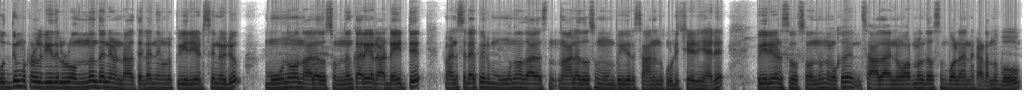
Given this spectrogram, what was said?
ബുദ്ധിമുട്ടുള്ള രീതിയിലുള്ള ഒന്നും തന്നെ ഉണ്ടാകത്തില്ല. നിങ്ങൾ പീരിയഡ്സിന് ഒരു മൂന്നോ നാലോ ദിവസം നിങ്ങൾക്കറിയാലോ ഡേറ്റ് മനസ്സിലാക്കി ഒരു മൂന്നോ നാലോ ദിവസം മുമ്പ് ഈ ഒരു സാധനം കുടിച്ചു കഴിഞ്ഞാൽ പീരിയഡ്സ് ദിവസം ഒന്നും നമുക്ക് സാധാരണ നോർമൽ ദിവസം പോലെ തന്നെ കടന്നു പോകും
